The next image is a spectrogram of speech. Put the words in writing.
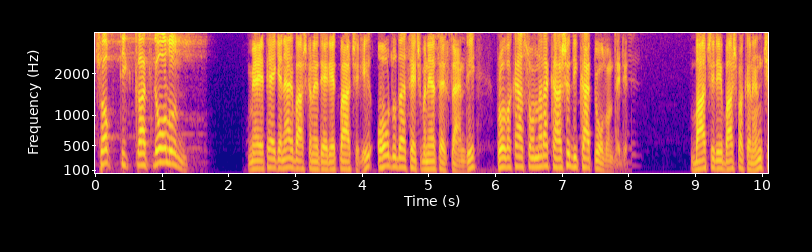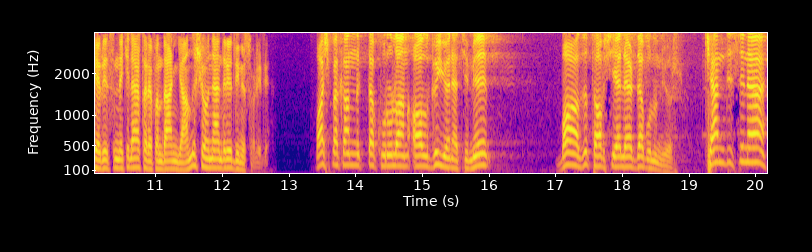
çok dikkatli olun. MHP Genel Başkanı Devlet Bahçeli Ordu'da seçmene seslendi, provokasyonlara karşı dikkatli olun dedi. Bahçeli Başbakan'ın çevresindekiler tarafından yanlış yönlendirildiğini söyledi. Başbakanlıkta kurulan algı yönetimi bazı tavsiyelerde bulunuyor. Kendisine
